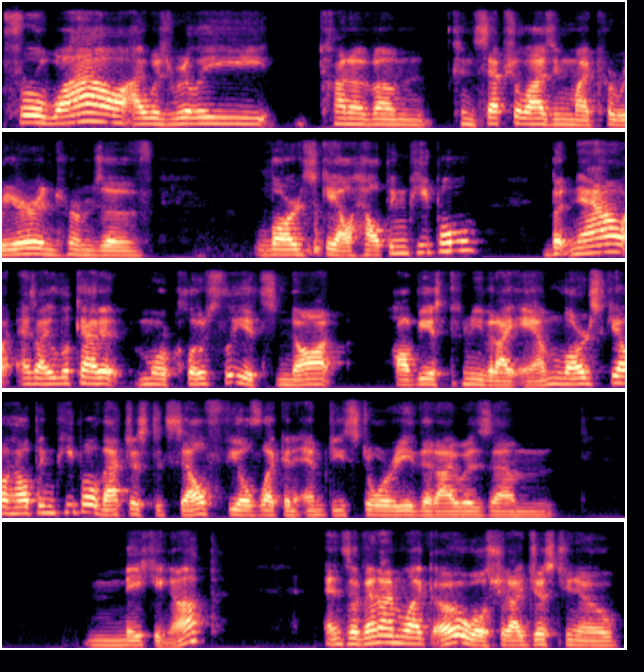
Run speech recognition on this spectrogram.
for a while I was really kind of um, conceptualizing my career in terms of large scale helping people but now as I look at it more closely it's not obvious to me that I am large scale helping people. That just itself feels like an empty story that I was um, making up. And so then I'm like, oh, well, should I just, you know,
